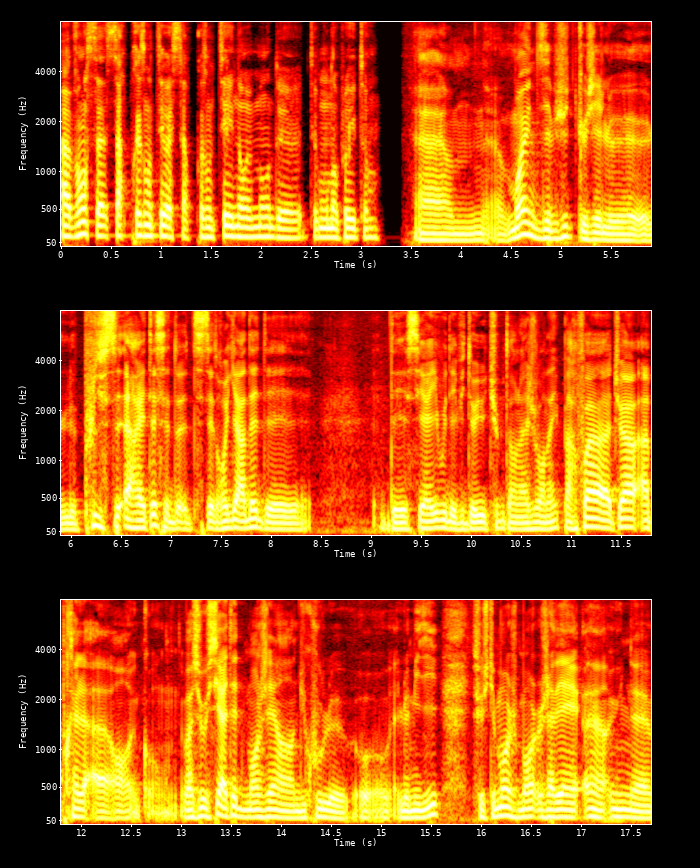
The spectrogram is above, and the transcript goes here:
avant, ça, ça représentait, ouais, ça représentait énormément de, de mon emploi du temps. Euh, moi, une des habitudes que j'ai le, le plus arrêté, c'est de, regarder des, des séries ou des vidéos YouTube dans la journée. Parfois, tu vois, après, moi, j'ai aussi arrêté de manger hein, du coup le, le midi, parce que justement, j'avais un, une, euh,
